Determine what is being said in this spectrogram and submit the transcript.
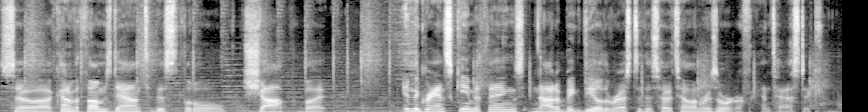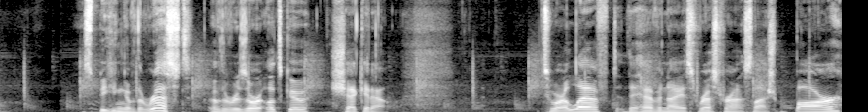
So, uh, kind of a thumbs down to this little shop, but in the grand scheme of things, not a big deal. The rest of this hotel and resort are fantastic. Speaking of the rest of the resort, let's go check it out. To our left, they have a nice restaurant slash bar.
